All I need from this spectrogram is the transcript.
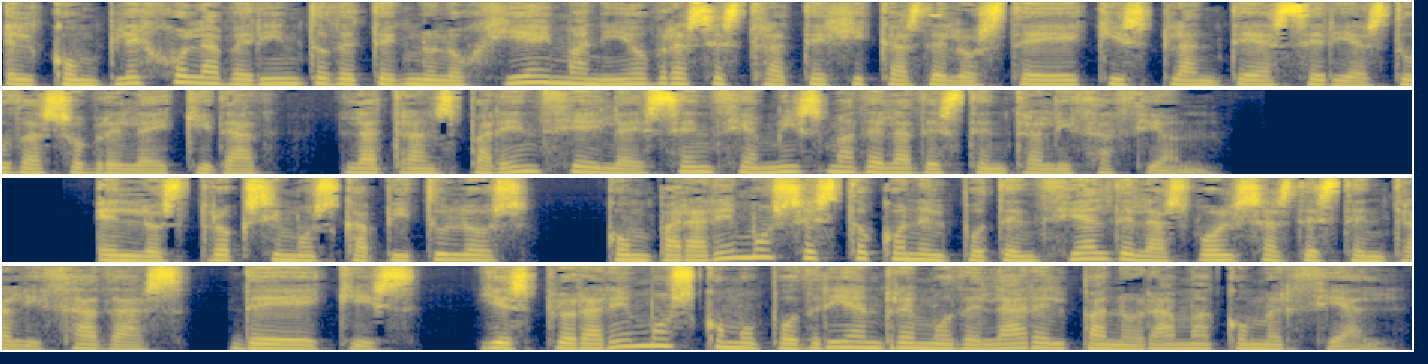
el complejo laberinto de tecnología y maniobras estratégicas de los TX plantea serias dudas sobre la equidad, la transparencia y la esencia misma de la descentralización. En los próximos capítulos, compararemos esto con el potencial de las bolsas descentralizadas, DX, y exploraremos cómo podrían remodelar el panorama comercial.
